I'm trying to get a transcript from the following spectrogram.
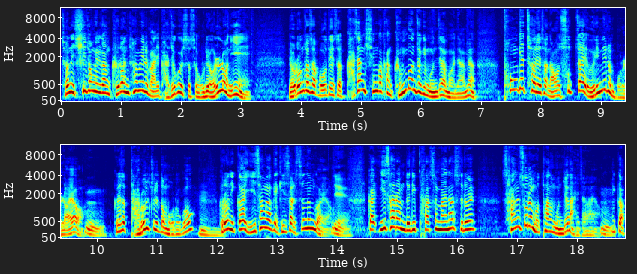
저는 시종일관 그런 혐의를 많이 가지고 있었어. 우리 언론이 여론조사 보도에서 가장 심각한 근본적인 문제가 뭐냐면 통계철에서 나온 숫자의 의미를 몰라요. 음. 그래서 다룰 줄도 모르고 음. 그러니까 이상하게 기사를 쓰는 거예요. 예. 그러니까 이 사람들이 플러스 마이너스를 산수를 못하는 문제는 아니잖아요. 음. 그러니까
